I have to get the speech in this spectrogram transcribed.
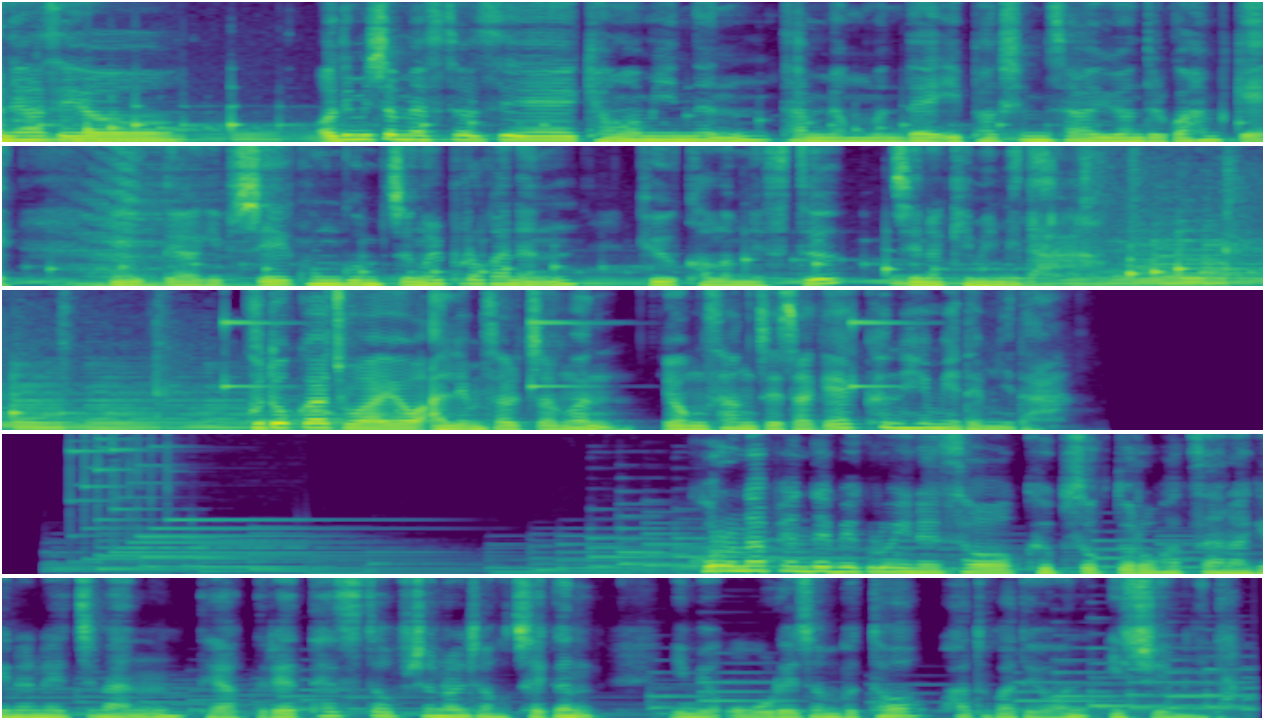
안녕하세요. 어드미션 마스터즈의 경험이 있는 탑 명문대 입학 심사위원들과 함께 미국 대학 입시 궁금증을 풀어가는 교육 컬럼니스트 진아킴입니다. 구독과 좋아요, 알림 설정은 영상 제작에 큰 힘이 됩니다. 코로나 팬데믹으로 인해서 급속도로 확산하기는 했지만 대학들의 테스트 옵셔널 정책은 이미 오래전부터 화두가 되어온 이슈입니다.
